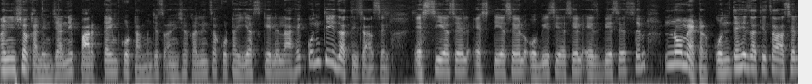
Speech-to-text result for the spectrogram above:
अंशकालीन ज्यांनी पार्ट टाईम कोटा म्हणजेच अंशकालीनचा कोटा यस केलेला आहे कोणत्याही जातीचा असेल. एस सी असेल एस टी असेल ओ बी सी असेल एस बी एस असेल नो मॅटर कोणत्याही जातीचा असेल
